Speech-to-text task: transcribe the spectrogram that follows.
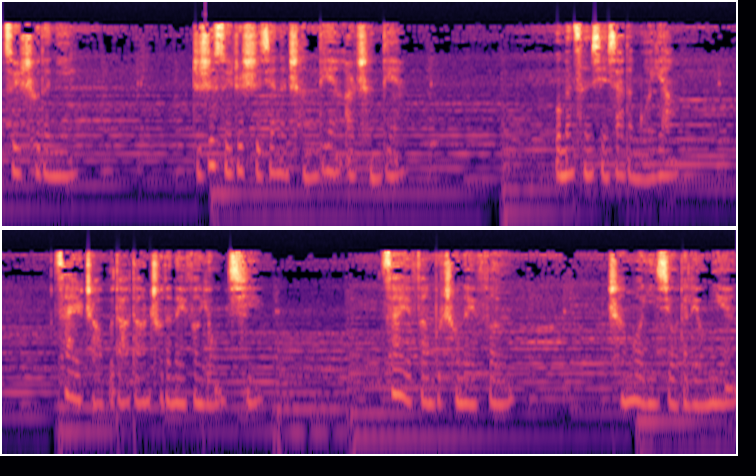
最初的你，只是随着时间的沉淀而沉淀。我们曾写下的模样，再也找不到当初的那份勇气，再也翻不出那份沉默已久的流年。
